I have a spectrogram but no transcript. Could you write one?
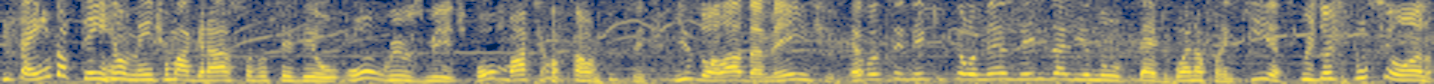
E se ainda tem realmente uma graça você ver o, o Will Smith ou Martin Lawrence isoladamente, é você ver que pelo menos eles ali no Bad Boy na franquia, os dois funcionam.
